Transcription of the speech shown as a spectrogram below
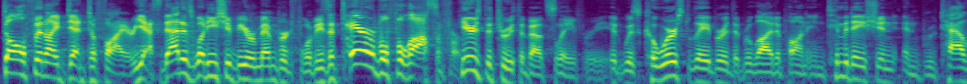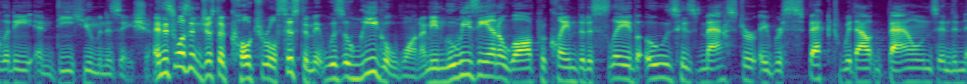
Dolphin identifier. Yes, that is what he should be remembered for, but he's a terrible philosopher. Here's the truth about slavery it was coerced labor that relied upon intimidation and brutality and dehumanization. And this wasn't just a cultural system, it was a legal one. I mean, Louisiana law proclaimed that a slave owes his master a respect without bounds and an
